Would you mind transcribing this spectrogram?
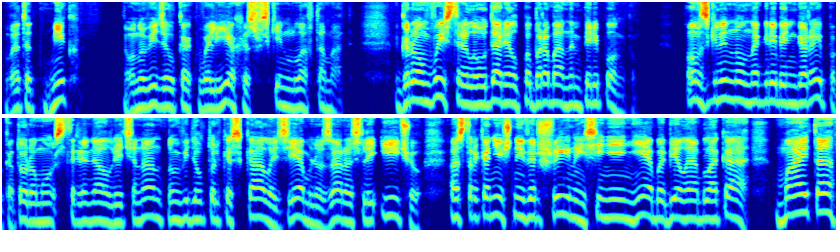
В этот миг он увидел, как Вальехас вскинул автомат. Гром выстрела ударил по барабанным перепонкам. Он взглянул на гребень горы, по которому стрелял лейтенант, но увидел только скалы, землю, заросли ичу, остроконечные вершины, синее небо, белые облака. Майта,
